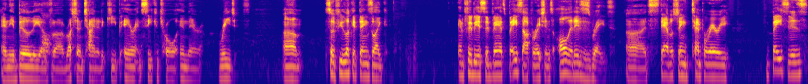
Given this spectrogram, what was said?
and the ability of uh, Russia and China to keep air and sea control in their regions. Um, so if you look at things like amphibious advanced base operations, all it is is raids. Uh, it's establishing temporary bases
